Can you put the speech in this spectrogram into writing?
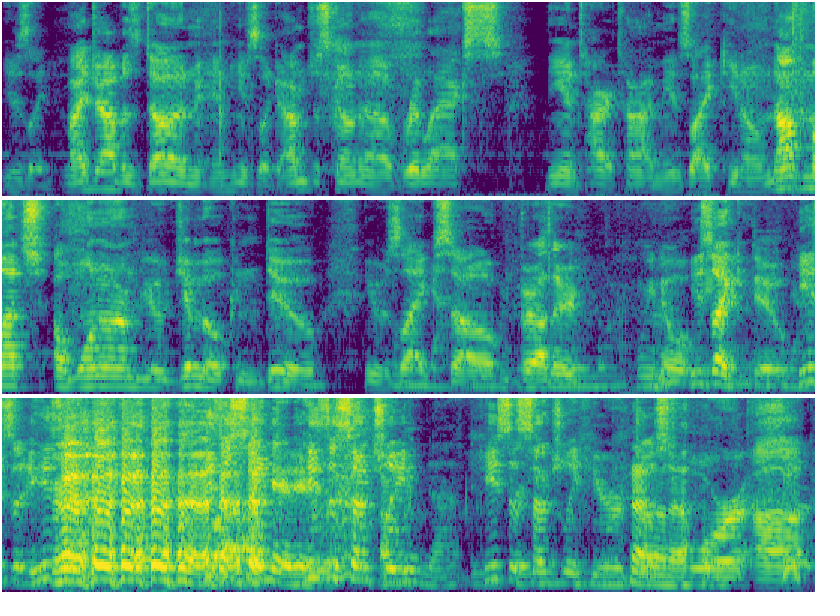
he was like, my job is done, and he's like, I'm just gonna relax the entire time. He's like, you know, not much a one armed Yojimbo can do. He was like, so Brother, we know what he's we like, can do. he's he's he's, essen- he's are we essentially he's essentially here just for uh,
